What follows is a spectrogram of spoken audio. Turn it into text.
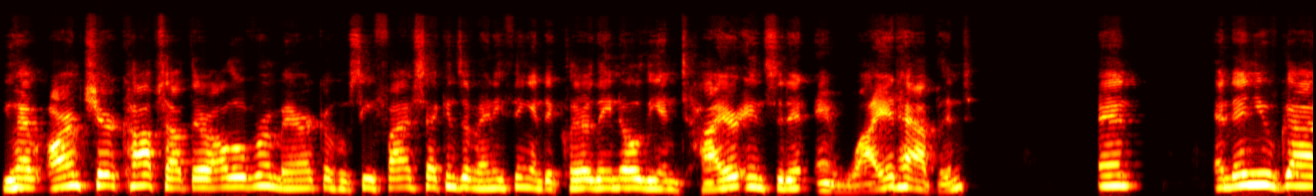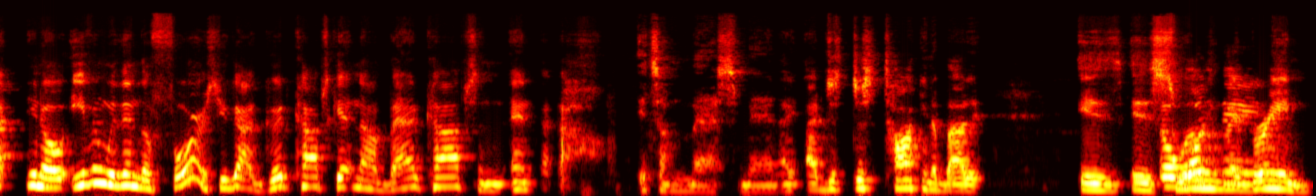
You have armchair cops out there all over America who see five seconds of anything and declare they know the entire incident and why it happened. And and then you've got, you know, even within the force, you got good cops getting out bad cops, and and oh, it's a mess, man. I, I just just talking about it is is The swelling my brain.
